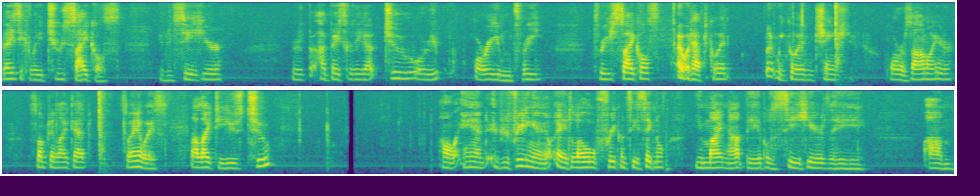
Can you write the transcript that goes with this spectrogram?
basically two cycles. You can see here, I basically got two or or even three, three cycles. I would have to go ahead, let me go ahead and change horizontal here, something like that. So anyways, I like to use two. Oh, and if you're feeding a, a, low frequency signal, you might not be able to see here the, um,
